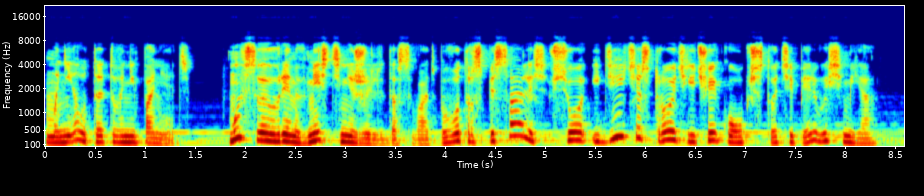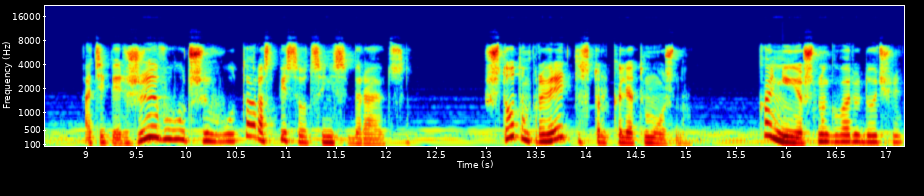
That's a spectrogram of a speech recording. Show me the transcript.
Мне вот этого не понять. Мы в свое время вместе не жили до свадьбы. Вот расписались, все, идите строить ячейку общества, теперь вы семья. А теперь живут, живут, а расписываться не собираются. Что там проверять-то столько лет можно? Конечно, говорю дочери.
